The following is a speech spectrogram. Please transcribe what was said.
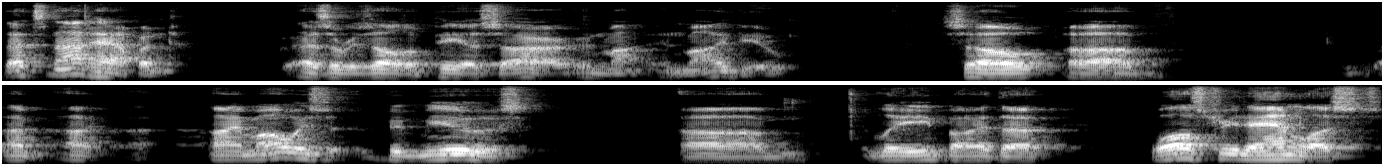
that's not happened as a result of PSR in my in my view. So uh, I, am always bemused, um, Lee, by the Wall Street analysts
